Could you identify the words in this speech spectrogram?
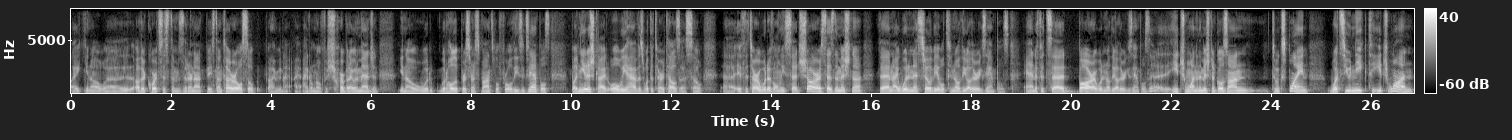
like you know uh, other court systems that are not based on Torah also I mean I, I don't know for sure but I would imagine you know would would hold a person responsible for all these examples. But in Yiddishkeit all we have is what the Torah tells us. So uh, if the Torah would have only said shar says the Mishnah then I wouldn't necessarily be able to know the other examples. And if it said bar I wouldn't know the other examples. Uh, each one and the Mishnah goes on to explain what's unique to each one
